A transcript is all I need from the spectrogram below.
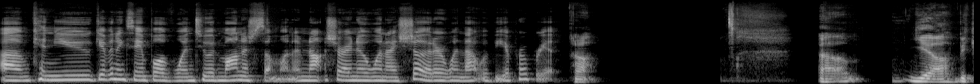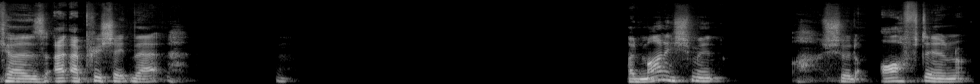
Um, can you give an example of when to admonish someone? I'm not sure I know when I should or when that would be appropriate. Huh. Um, yeah, because I, I appreciate that. Admonishment should often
